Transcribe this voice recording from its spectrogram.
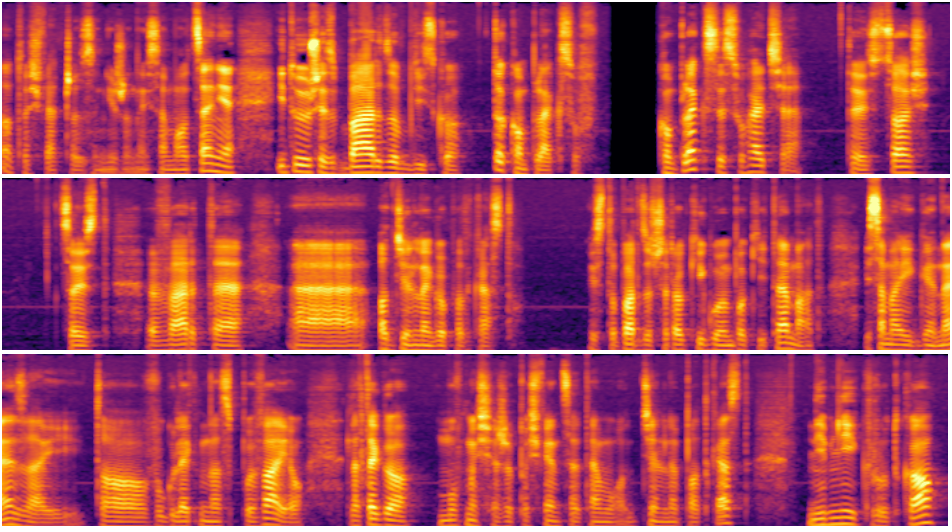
no to świadczy o zaniżonej samoocenie i tu już jest bardzo blisko do kompleksów. Kompleksy, słuchajcie, to jest coś, co jest warte e, oddzielnego podcastu. Jest to bardzo szeroki, głęboki temat i sama ich geneza i to w ogóle jak na nas wpływają. Dlatego mówmy się, że poświęcę temu oddzielny podcast. Niemniej krótko,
